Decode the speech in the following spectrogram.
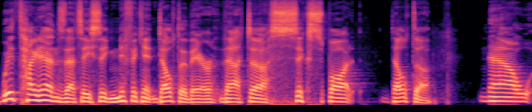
with tight ends, that's a significant delta there, that uh, six spot delta. Now,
